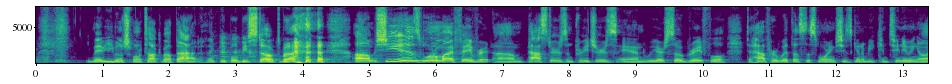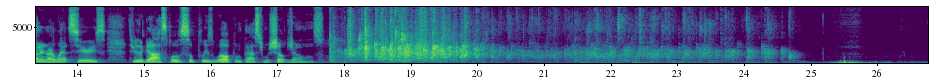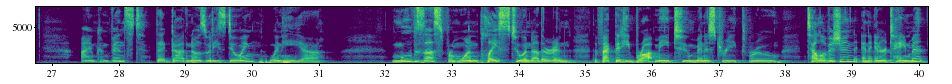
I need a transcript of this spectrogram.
maybe you just want to talk about that. I think people will be stoked. But um, she is one of my favorite um, pastors and preachers, and we are so grateful to have her with us this morning. She's going to be continuing on in our Lent series through the Gospels. So please welcome Pastor Michelle Jones. I am convinced that God knows what He's doing when He uh, moves us from one place to another. And the fact that He brought me to ministry through television and entertainment.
